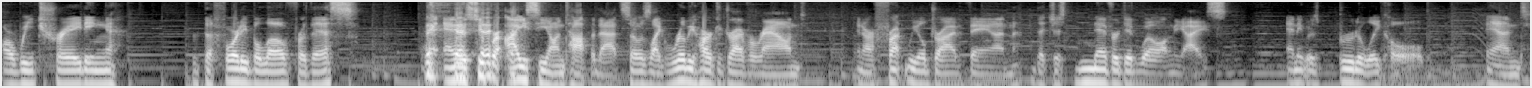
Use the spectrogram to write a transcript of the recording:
are we trading the 40 below for this? And it was super icy on top of that, so it was like really hard to drive around in our front wheel drive van that just never did well on the ice. And it was brutally cold. And,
